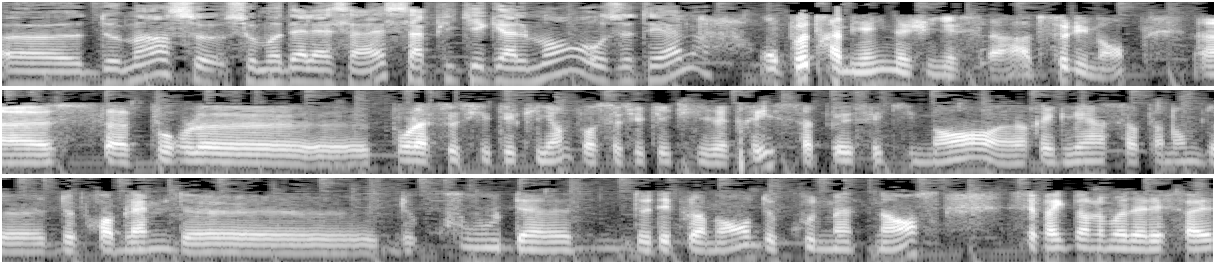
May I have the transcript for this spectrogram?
euh, demain, ce, ce, modèle SAS s'applique également aux ETL On peut très bien imaginer ça, absolument. Euh, ça, pour le, pour la société cliente, pour la société utilisatrice, ça peut effectivement euh, régler un certain nombre de, de problèmes de, de coûts de, de, déploiement, de coûts de maintenance. C'est vrai que dans le modèle SAS,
